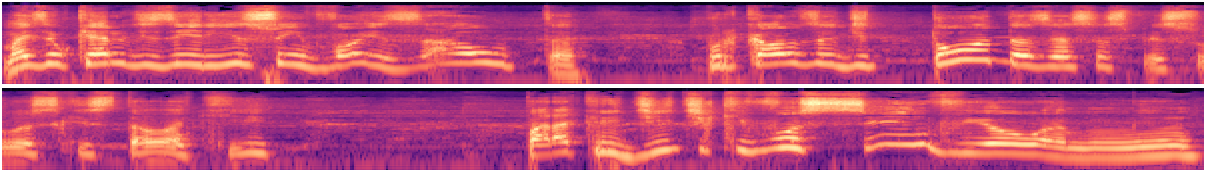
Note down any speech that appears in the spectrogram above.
mas eu quero dizer isso em voz alta, por causa de todas essas pessoas que estão aqui, para acredite que você enviou a mim.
